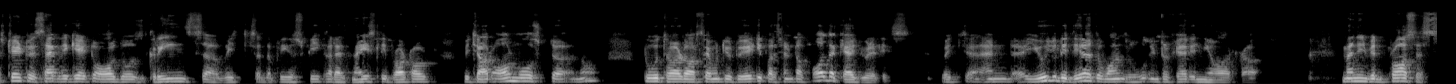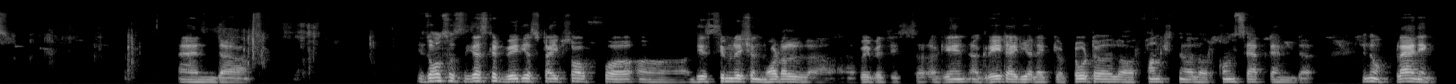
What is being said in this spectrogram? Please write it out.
straight to segregate all those greens, which the previous speaker has nicely brought out which are almost uh, you know, two-thirds or 70 to 80 percent of all the casualties. Which and usually they are the ones who interfere in your uh, management process. And uh, it's also suggested various types of uh, uh, this simulation model, uh, which is uh, again a great idea like your total or functional or concept and uh, you know planning.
